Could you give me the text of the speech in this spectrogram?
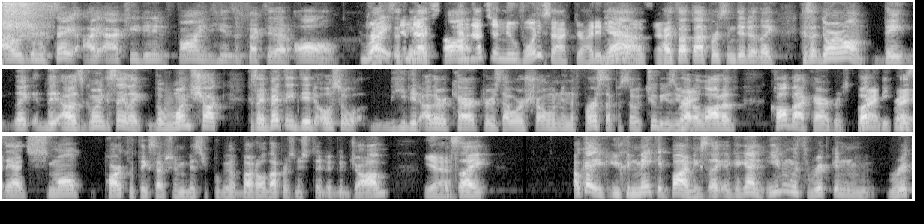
I was gonna say I actually didn't find his affected at all. Right, the and that's and that's a new voice actor. I didn't yeah, realize that. I thought that person did it like because don't get me wrong, they like they, I was going to say like the one shot because I bet they did also he did other characters that were shown in the first episode too because you had a lot of callback characters, but Right, because right. they had small parts with the exception of Mr. Poopy Butthole, that person just did a good job. yeah, It's like okay, you, you can make it by because like, like, again, even with Rick and Rick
